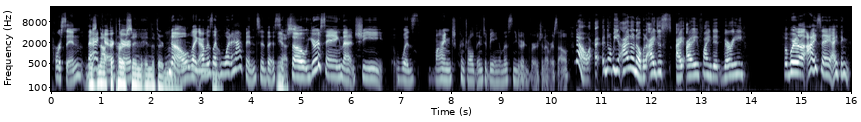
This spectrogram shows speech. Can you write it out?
person, that was not character. the person in the third movie. No, like I was like, No. what happened to this? Yes. So you're saying that she was mind controlled into being this neutered version of herself. No, I, no, I mean I don't know, but I just I I find it very But where I say I think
